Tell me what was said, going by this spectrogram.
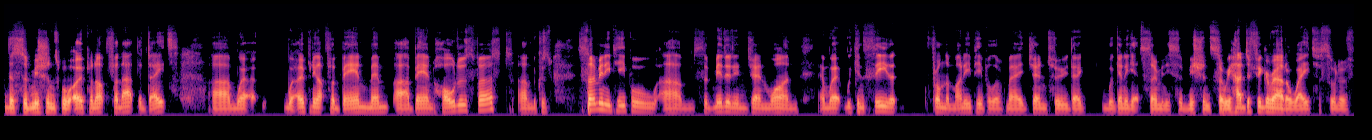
the submissions will open up for that. The dates. Um, we're we're opening up for band mem- uh, band holders first um, because so many people um, submitted in Gen One, and we we can see that from the money people have made, Gen 2, they were going to get so many submissions. So we had to figure out a way to sort of,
